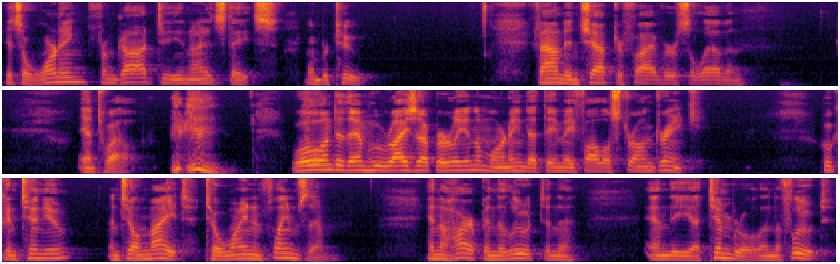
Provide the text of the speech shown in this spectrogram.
It's a warning from God to the United States. Number two, found in chapter 5, verse 11 and 12. Woe unto them who rise up early in the morning that they may follow strong drink, who continue until night, till wine inflames them. And the harp and the lute and the and the uh, timbrel and the flute.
